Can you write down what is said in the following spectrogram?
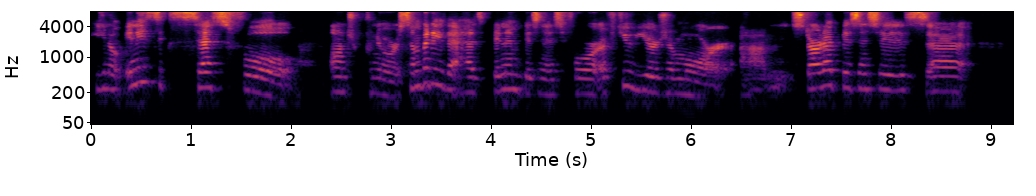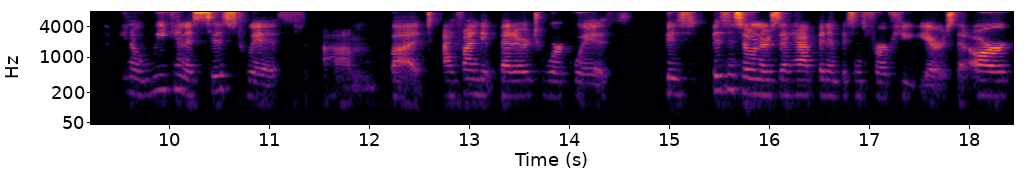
you know any successful entrepreneur, somebody that has been in business for a few years or more, um, startup businesses, uh, you know, we can assist with, um, but I find it better to work with biz- business owners that have been in business for a few years that are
